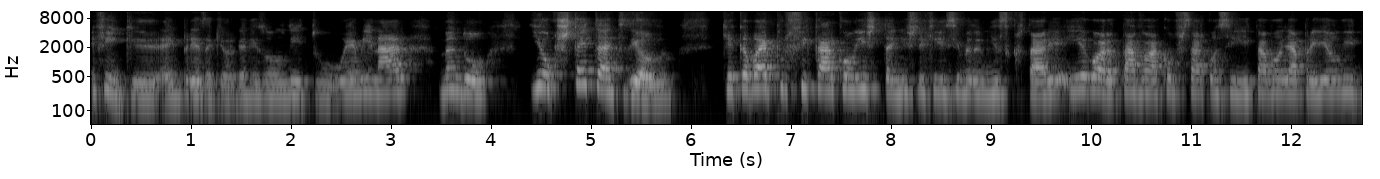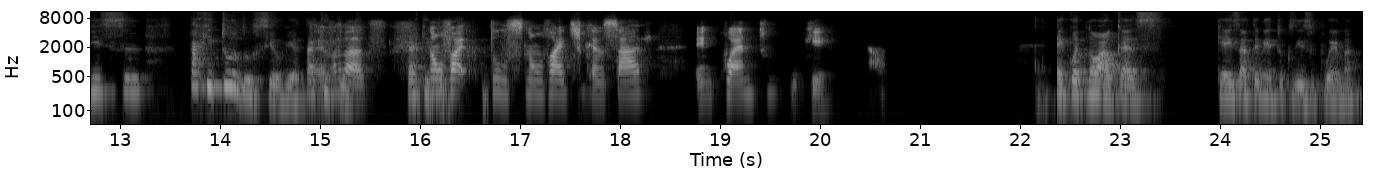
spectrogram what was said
Enfim, que a empresa que organizou o dito webinar mandou. E eu gostei tanto dele que acabei por ficar com isto, tenho isto aqui em cima da minha secretária, e agora estava a conversar consigo e estava a olhar para ele e disse: Está aqui tudo, Silvia, está aqui É verdade. Tudo. Não tudo. vai, Dulce não vai descansar enquanto o quê? Enquanto não alcance, que é exatamente o que diz o poema.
